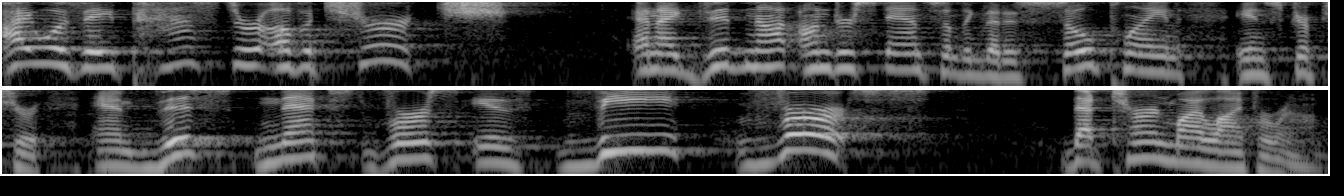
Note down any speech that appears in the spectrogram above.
I was a pastor of a church. And I did not understand something that is so plain in Scripture. And this next verse is the verse that turned my life around.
